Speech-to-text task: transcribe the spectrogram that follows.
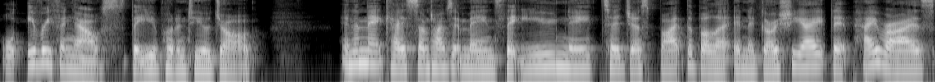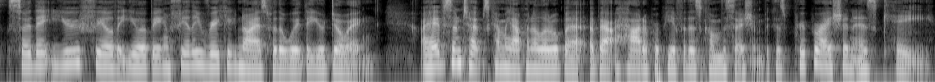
or everything else that you put into your job. And in that case, sometimes it means that you need to just bite the bullet and negotiate that pay rise so that you feel that you are being fairly recognized for the work that you're doing. I have some tips coming up in a little bit about how to prepare for this conversation because preparation is key.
